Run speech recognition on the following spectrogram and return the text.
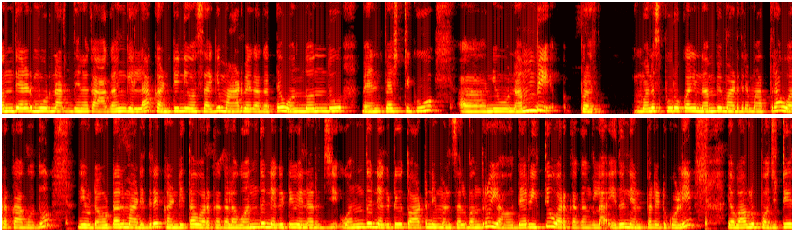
ಒಂದೆರಡು, ಮೂರು, ನಾಲ್ಕು ದಿನಕ್ಕೆ ಆಗಂಗಿಲ್ಲ ಕಂಟಿನ್ಯೂಸ್ ಆಗಿ ಮಾಡಬೇಕಾಗತ್ತೆ. ಒಂದೊಂದು ಮೆನ್ಪೆಸ್ಟಿಗೂ ನೀವು ನಂಬಿ ಪ್ರ ಮನಸ್ಪೂರ್ವಕವಾಗಿ ನಂಬಿ ಮಾಡಿದರೆ ಮಾತ್ರ ವರ್ಕ್ ಆಗೋದು. ನೀವು ಡೌಟಲ್ಲಿ ಮಾಡಿದರೆ ಖಂಡಿತ ವರ್ಕ್ ಆಗಲ್ಲ. ಒಂದು ನೆಗೆಟಿವ್ ಎನರ್ಜಿ ಒಂದು ನೆಗೆಟಿವ್ ಥಾಟ್ ನಿಮ್ಮ ಮನಸ್ಸಲ್ಲಿ ಬಂದರೂ ಯಾವುದೇ ರೀತಿ ವರ್ಕ್ ಆಗಂಗಿಲ್ಲ. ಇದು ನೆನಪಲ್ಲಿ ಇಟ್ಕೊಳ್ಳಿ. ಯಾವಾಗಲೂ ಪಾಸಿಟಿವ್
